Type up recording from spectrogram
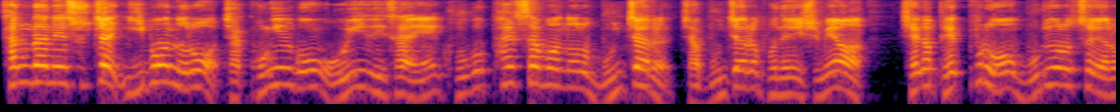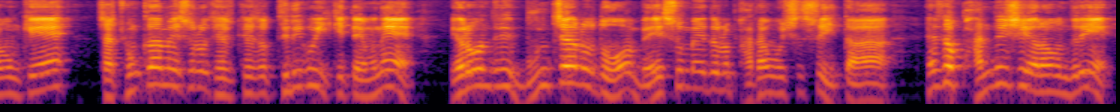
상단의 숫자 2번으로 자 010-5124-9984번으로 문자를 자 문자를 보내주시면 제가 100% 무료로서 여러분께 자 종가 매수를 계속해서 드리고 있기 때문에 여러분들이 문자로도 매수 매도를 받아보실 수 있다. 해서 반드시 여러분들이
